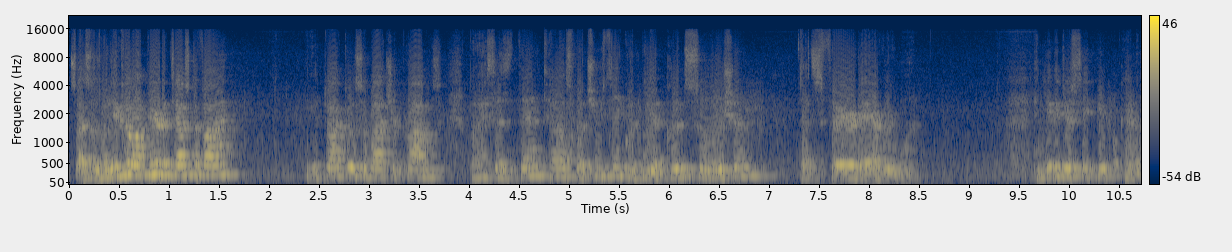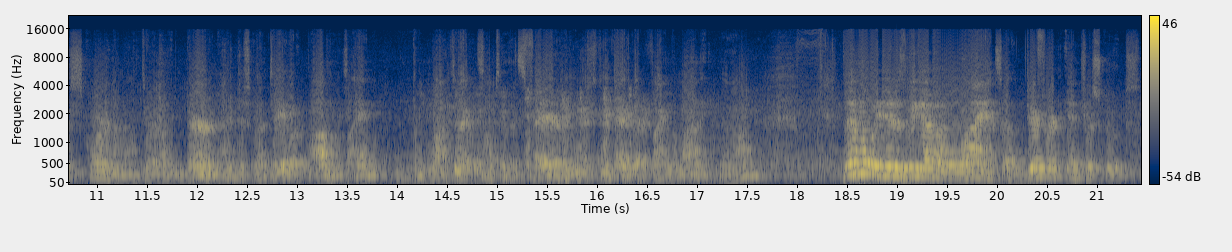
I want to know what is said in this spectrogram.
So I says, when you come up here to testify, you talk to us about your problems, but I says, then tell us what you think would be a good solution that's fair to everyone. And you could just see people kind of squirming out there like, Baron, I'm just gonna tell you what the problem is. I ain't gonna tell you something that's fair. You just- you guys gotta find the money, you know? Then what we did is we got an alliance of different interest groups.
